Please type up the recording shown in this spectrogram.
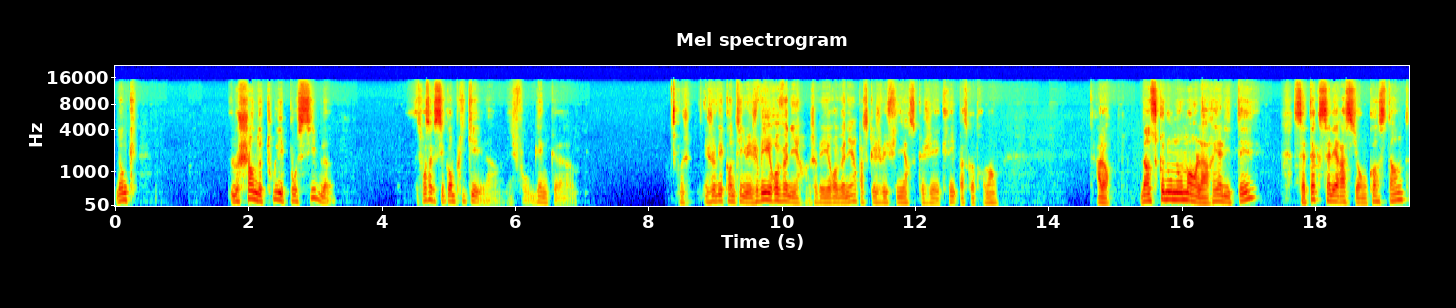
Donc, le champ de tous les possibles, c'est pour ça que c'est compliqué. Il faut bien que je vais continuer, je vais y revenir, je vais y revenir parce que je vais finir ce que j'ai écrit, parce qu'autrement. Alors, dans ce que nous nommons la réalité, cette accélération constante,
